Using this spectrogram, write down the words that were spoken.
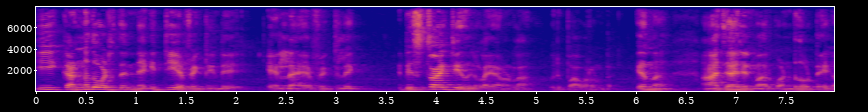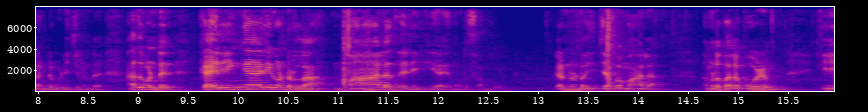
ഈ കണ്ണ് ദോഷത്തിന്റെ നെഗറ്റീവ് എഫക്റ്റിന്റെ എല്ലാ എഫക്റ്റിലെ ഡിസ്ട്രാക്ട് ചെയ്ത് കളയാനുള്ള ഒരു പവറുണ്ട് എന്ന് ആചാര്യന്മാർ പണ്ട് തൊട്ടേ കണ്ടുപിടിച്ചിട്ടുണ്ട്. അതുകൊണ്ട് കരിങ്ങാലി കൊണ്ടുള്ള മാല ധരിക്കുക എന്നൊരു സംഭവം. കണ്ടുണ്ടോ ഈ ജപമാല? നമ്മൾ പലപ്പോഴും ഈ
